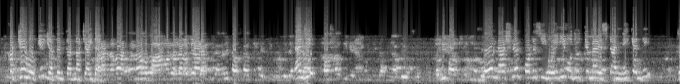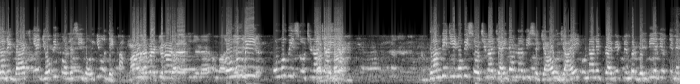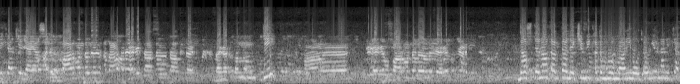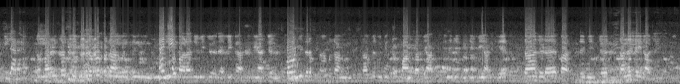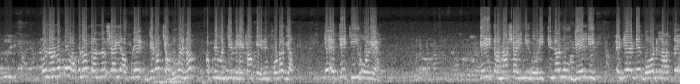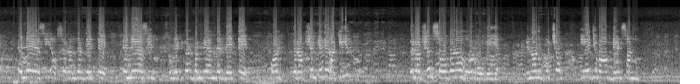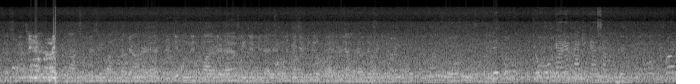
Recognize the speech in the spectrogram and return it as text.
ਇਕੱਠੇ ਹੋ ਕੇ ਯਤਨ ਕਰਨਾ ਚਾਹੀਦਾ ਹੈ। ਦਾ ਕਿੰਨਾ ਵਪਾਰ ਮੰਡਲ ਦਾ ਲੁਧਿਆਣੇ। ਖਾਸ ਕਰਕੇ ਖੇਤੀ ਹੁੰਦੀ ਹੈ ਹਾਂਜੀ। ਖਾਸ ਕਰਕੇ ਖੇਤੀ ਹੁੰਦੀ ਹੈ ਪੰਜਾਬ ਦੇ ਵਿੱਚ। ਕਦੀ ਪਾਰਟੀ ਖੇਤੀ ਉਹ ਨੈਸ਼ਨਲ ਪਾਲਿਸੀ ਹੋਏਗੀ ਉਹਦੇ ਉੱਤੇ ਮੈਂ ਇਸ ਟਾਈਮ ਨਹੀਂ ਕਹਿੰਦੀ। ਜਦ ਹੀ ਬੈਠ ਕੇ ਜੋ ਵੀ ਪਾਲਿਸੀ ਹੋਏਗੀ ਉਹ ਦੇਖਾਂਗੇ। ਦਾ ਜਿਹੜਾ ਦੇ ਉਹਨੂੰ ਵੀ ਉਹਨੂੰ ਵੀ ਸੋਚਣਾ ਚਾਹੀਦਾ। ਗਾਂਧੀ ਜੀ ਨੂੰ ਵੀ ਸੋਚਣਾ ਚਾਹੀਦਾ ਉਹਨਾਂ ਦੀ ਸਜਾਓ ਜਾਏ। ਉਹਨਾਂ ਨੇ ਪ੍ਰਾਈਵੇਟ ਮੈਂਬਰ ਬਿੱਲ ਵੀ ਇਹਦੇ ਉੱਤੇ ਮੇਰੇ ਖਿਆਲ 'ਚ ਲਿਆਇਆ ਅੱਜ ਸੀ ਵਪਾਰ ਮੰਡਲ ਨੇ ਐਲਾਨ ਕਰਿਆ ਹੈ ਕਿ 10 10 ਦੀ ਟੈਕਸ ਦਿੱਤਾ ਹੈਗਾ ਕਿਸਾਨਾਂ ਨੂੰ। ਜੀ? ਜਿਹੜੇ ਹੈਗੇ ਵਪਾਰ ਮੰਡਲ ਵਾਲੇ ਹੈਗੇ ਲੁਧਿਆਣੇ 10 ਦਿਨਾਂ ਤੱਕ ਤਾਂ ਇਲੈਕਸ਼ਨ ਵੀ ਖਤਮ ਹੋਣ ਵਾਲੀ ਹੋ ਜਾਊਗੀ ਉਹਨਾਂ ਨੇ ਚੱਕ ਹੀ ਲੈਣਾ ਹੈ। ਮਰਨ ਸਾਹਿਬ ਇੱਕ ਤਰਫ ਪ੍ਰਧਾਨ ਮੰਤਰੀ ਨਰਿੰਦਰ ਹਾਂਜੀ। ਮੋਦੀ ਅੰਬਾਲਾ ਦੇ ਵਿੱਚ ਰੈਲੀ ਕਰ ਰਹੇ ਨੇ ਅੱਜ ਕੌਣ? ਦੂਜੀ ਤਰਫ ਅ, ਪ੍ਰਧਾਨ ਮੰਤਰੀ ਸਾਹਿਬ ਤੇ ਦੂਜੀ ਤਰਫ ਮਾਨ ਸਾਹਿਬ ਬਿਆਨ ਦਿੰਦੇ ਨੇ ਜੇ ਬੀਜੇਪੀ ਆਉਂਦੀ ਹੈ ਤਾਂ ਜਿਹੜਾ ਹੈ ਭਾਰਤ ਦੇ ਵਿੱਚ ਤਾਨਾਸ਼ਾਹੀ ਰਾਜ ਹੈ ਉਹਦੇ ਲਈ ਕੀ ਕਹਿਣਾ? ਉਹਨਾਂ ਨੂੰ ਕੋ ਆਪਣਾ ਤਾਨਾਸ਼ਾਹੀ ਆਪਣੇ ਜਿਹੜਾ ਝਾੜੂ ਹੈ ਨਾ ਆਪਣੇ ਮੰਜੇ ਦੇ ਹੇਠਾਂ ਫੇਰਨ ਥੋੜਾ ਜਿਹਾ ਕਿ ਇੱਥੇ ਕੀ ਹੋ ਰਿਹਾ ਹੈ। ਕਿਹੜੀ ਤਾਨਾਸ਼ਾਹੀ ਨਹੀਂ ਹੋ ਰਹੀ ਕਿੰਨਾਂ ਨੂੰ ਜੇਲ੍ਹ ਦੀ ਐਡੇ ਐਡੇ ਬੋਰਡ ਲਾਤੇ, ਇੰਨੇ ਅਸੀਂ ਅਫਸਰ ਅੰਦਰ ਦੇਤੇ, ਇੰਨੇ ਅਸੀਂ ਪੋਲੀਟੀਕਲ ਬੰਦੇ ਅੰਦਰ ਦੇਤੇ। ਔਰ ਕਰਪਸ਼ਨ ਕਿਤੇ ਹਟੀ ਹੈ ਕਰਪਸ਼ਨ 100 ਗੁਣਾ ਹੋਰ ਹੋ ਗਈ ਹੈ ਇਹਨਾਂ ਨੂੰ ਪੁੱਛੋ, ਇਹ ਜਵਾਬ ਦੇਣ ਸਾਨੂੰ। ਦੇਖੋ, ਜੋ ਉਹ ਕਹਿ ਰਹੇ, ਮੈਂ ਨਹੀਂ ਕਹਿ ਸਕਦੀ। ਪਰ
